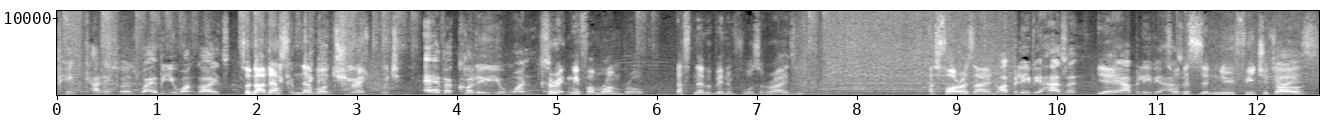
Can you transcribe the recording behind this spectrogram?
pink calipers, whatever you want, guys. So now that's you can never pick and choose correct. whichever color you want. Correct me if I'm wrong, bro. That's never been in Forza Horizon. As far as I know. I believe it hasn't. yeah. I believe it So hasn't. So this is a new feature, So, guys.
